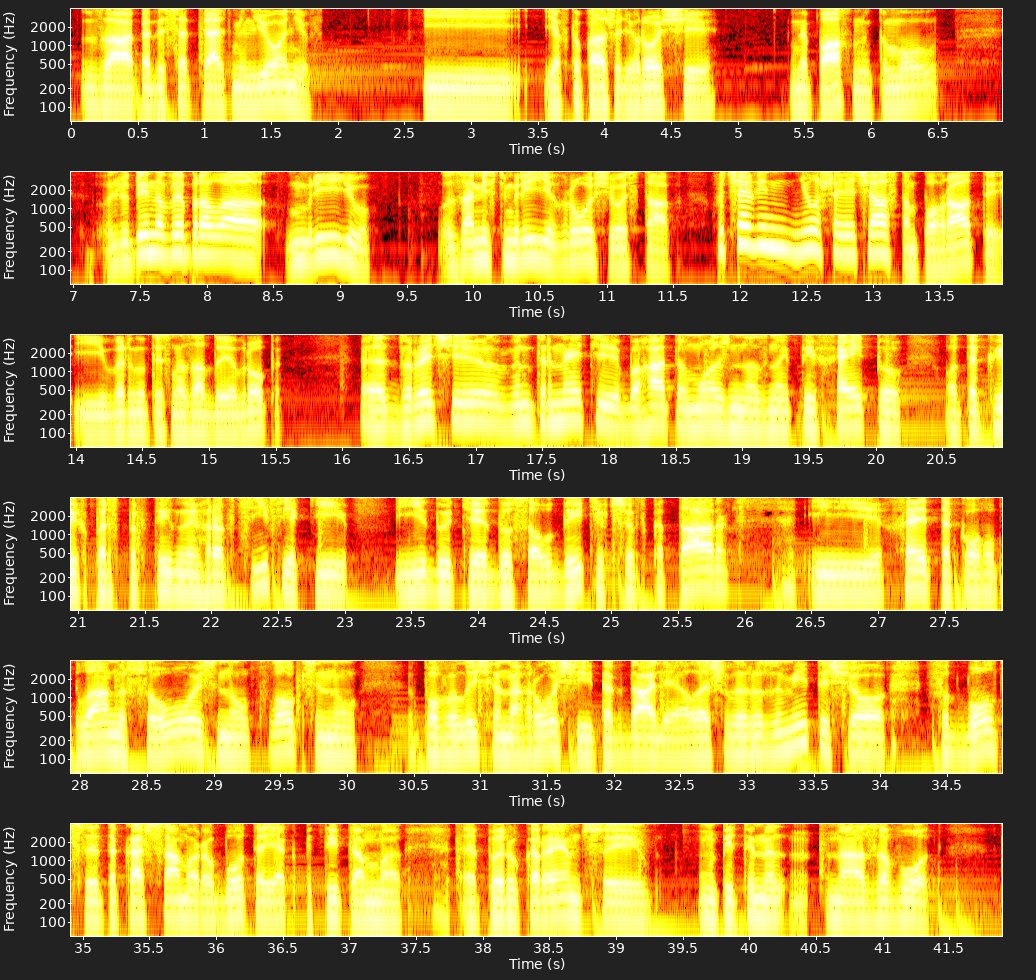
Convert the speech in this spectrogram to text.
за 55 мільйонів. І, як то кажуть, гроші не пахнуть. Тому людина вибрала мрію. Замість мрії гроші, ось так. Хоча він в нього ще є час там пограти і вернутися назад до Європи. Е, До речі, в інтернеті багато можна знайти хейту отаких перспективних гравців, які їдуть е, до Саудитів чи в Катар. І хейт такого плану, що ось, ну, хлопці, ну. Повелися на гроші і так далі. Але ж ви розумієте, що футбол це така ж сама робота, як піти там е, перукарем чи піти на, на завод.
